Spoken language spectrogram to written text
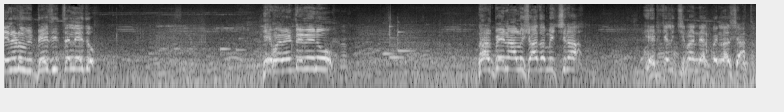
నేను విభేదించలేదు. ఏమనంటే నేను నలభై నాలుగు శాతం ఇచ్చిన ఏటికెళ్ళి ఇచ్చిన నలభై నాలుగు శాతం.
